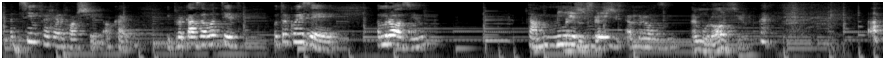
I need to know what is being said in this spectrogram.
apetecia-me Ferreiro Rocher, ok. E por acaso ela teve. Outra coisa é Amrósio, está é tu mesmo, disseste? mesmo Amrósio. Ah,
